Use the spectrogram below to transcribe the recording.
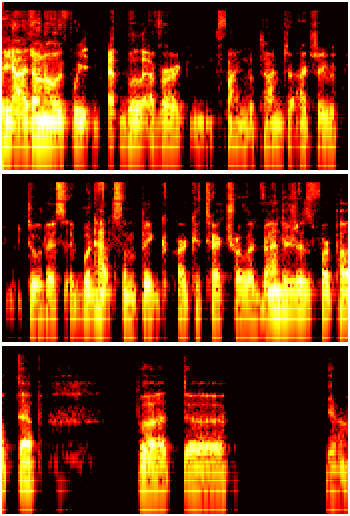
But yeah, I don't know if we will ever find the time to actually do this. It would have some big architectural advantages for PulpDeb, but uh, yeah,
